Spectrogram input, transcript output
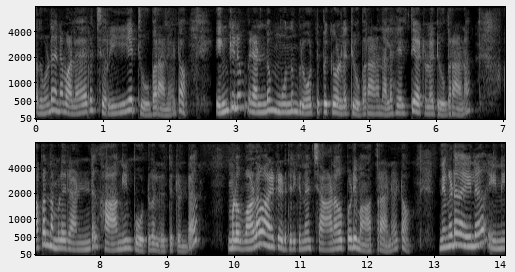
അതുകൊണ്ട് തന്നെ വളരെ ചെറിയ ട്യൂബറാണ് കേട്ടോ. എങ്കിലും രണ്ടും മൂന്നും ഗ്രോ ടിപ്പൊക്കെ ഉള്ള ട്യൂബറാണ്. നല്ല ഹെൽത്തി ആയിട്ടുള്ള ട്യൂബറാണ്. അപ്പം നമ്മൾ രണ്ട് ഹാങ്ങിങ് പോട്ടുകൾ എടുത്തിട്ടുണ്ട്. നമ്മൾ വളമായിട്ട് എടുത്തിരിക്കുന്ന ചാണകപ്പൊടി മാത്രമാണ് കേട്ടോ. നിങ്ങളുടെ കയ്യിൽ ഇനി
